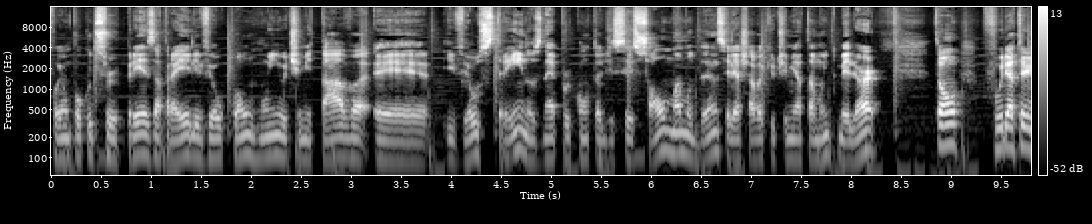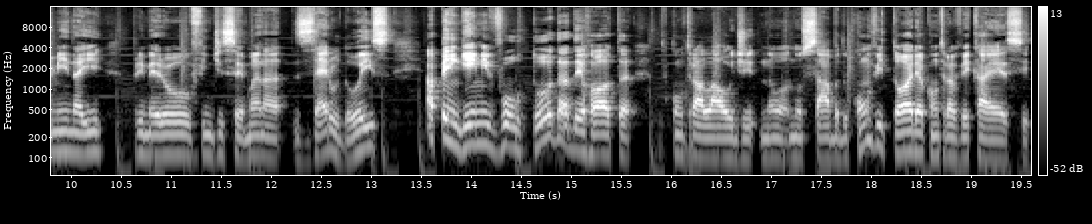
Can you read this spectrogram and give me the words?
foi um pouco de surpresa para ele ver o quão ruim o time tava é, e ver os treinos, né? Por conta de ser só uma mudança, ele achava que o time ia estar tá muito melhor. Então, Fúria termina aí primeiro fim de semana 0-2. A Pen Game voltou da derrota contra a Loud no, no sábado com vitória contra a VKS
